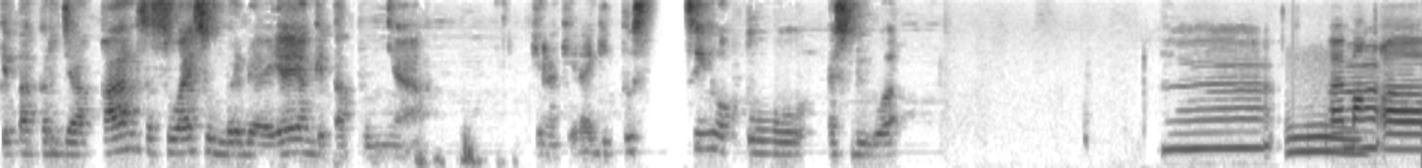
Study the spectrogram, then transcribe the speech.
kita kerjakan sesuai sumber daya yang kita punya. Kira-kira gitu sih waktu S2. Hmm, Hmm. emang eh,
